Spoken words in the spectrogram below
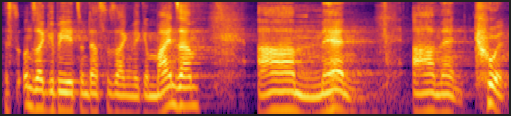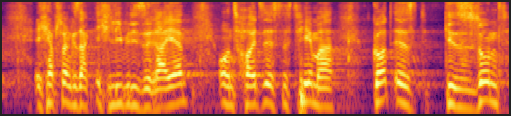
Das ist unser Gebet und dazu sagen wir gemeinsam Amen. Amen. Cool. Ich habe schon gesagt, ich liebe diese Reihe und heute ist das Thema Gott ist gesund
